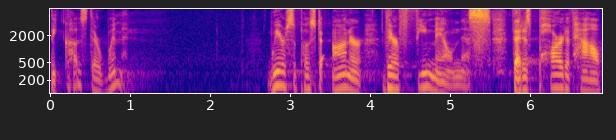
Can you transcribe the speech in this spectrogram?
because they're women. We are supposed to honor their femaleness. That is part of how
